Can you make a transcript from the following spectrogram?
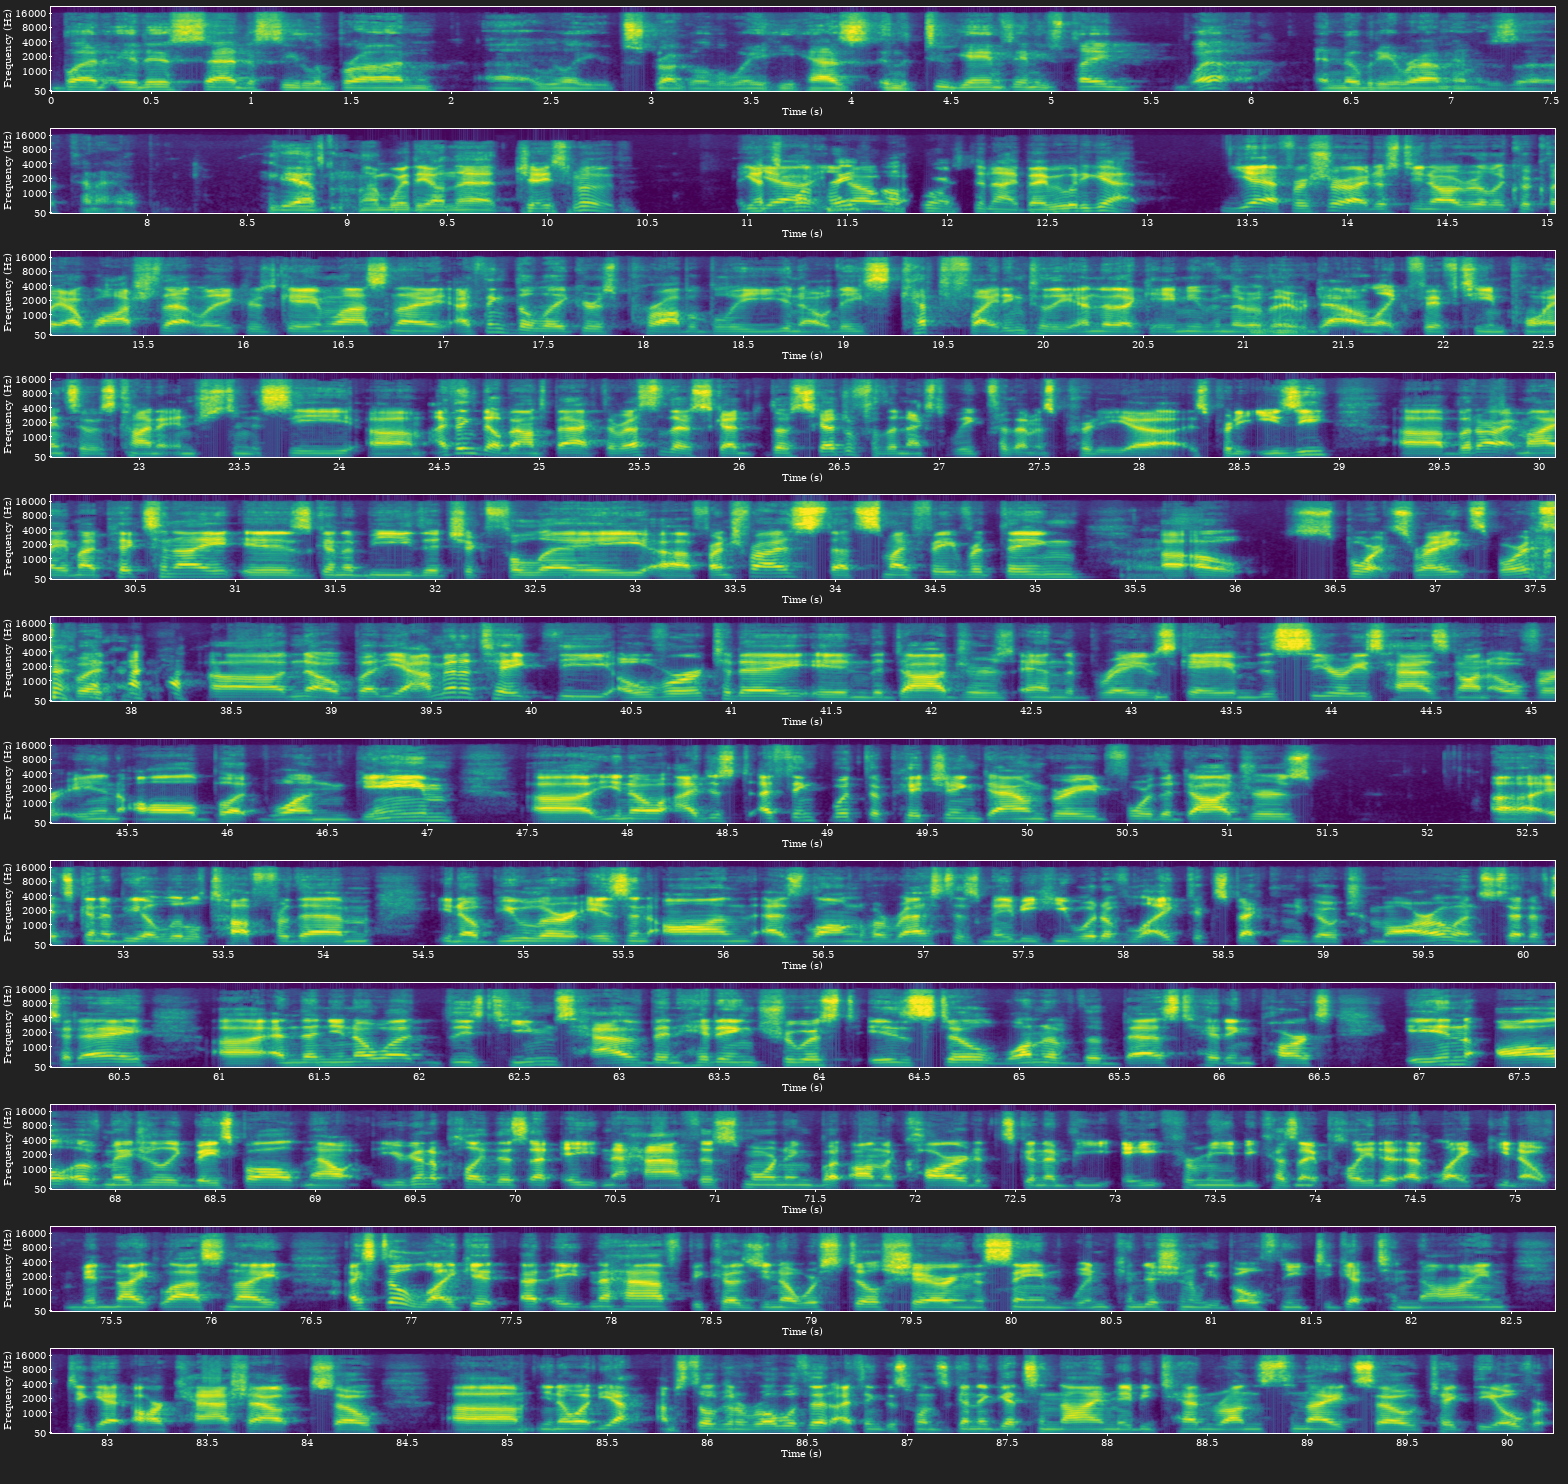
but it is sad to see LeBron uh, really struggle the way he has in the two games, and he's played well, and nobody around him is uh, kind of helping. Yeah, I'm with you on that. Jay Smooth, you got yeah, some more baseball you know, for us tonight, baby. What do you got? Yeah, for sure. I just, you know, really quickly, I watched that Lakers game last night. I think the Lakers probably, you know, they kept fighting to the end of that game, even though mm-hmm. they were down like 15 points. It was kind of interesting to see. Um, I think they'll bounce back. The rest of their schedule, the schedule for the next week for them is pretty, uh, is pretty easy. Uh, but all right, my my pick tonight is going to be the Chick Fil A uh, French fries. That's my favorite thing. Uh, oh, sports, right? Sports, but uh no, but yeah, I'm gonna take the over today in the Dodgers and the Braves game. This series has gone over in all but one game. Uh, you know, I just I think with the pitching downgrade for the Dodgers, uh, it's going to be a little tough for them. You know, Buehler isn't on as long of a rest as maybe he would have liked, expecting to go tomorrow instead of today. Uh, and then you know what? These teams have been hitting. Truist is still one of the best hitting parks in all of Major League Baseball. Now, you're going to play this at eight and a half this morning, but on the card, it's going to be eight for me because I played it at like, you know, midnight last night. I still like it at eight and a half because, you know, we're still sharing the same win condition. We both need to get to nine to get our cash out. So, um, you know what? Yeah, I'm still going to roll with it. I think this one's going to get to nine, maybe 10 runs tonight. So take the over.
